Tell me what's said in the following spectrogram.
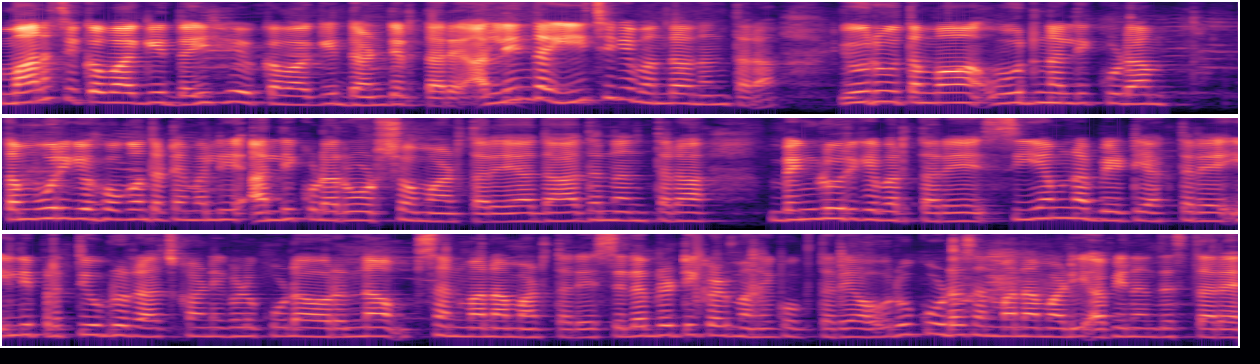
ಮಾನಸಿಕವಾಗಿ, ದೈಹಿಕವಾಗಿ ದಂಡಿರ್ತಾರೆ. ಅಲ್ಲಿಂದ ಈಚೆಗೆ ಬಂದ ನಂತರ ಇವರು ತಮ್ಮ ಊರಿನಲ್ಲಿ ಕೂಡ, ತಮ್ಮ ಊರಿಗೆ ಹೋಗುವಂಥ ಟೈಮಲ್ಲಿ ಅಲ್ಲಿ ಕೂಡ ರೋಡ್ ಶೋ ಮಾಡ್ತಾರೆ. ಅದಾದ ನಂತರ ಬೆಂಗಳೂರಿಗೆ ಬರ್ತಾರೆ, ಸಿ ಎಮ್ನ ಭೇಟಿ ಆಗ್ತಾರೆ, ಇಲ್ಲಿ ಪ್ರತಿಯೊಬ್ಬರು ರಾಜಕಾರಣಿಗಳು ಕೂಡ ಅವರನ್ನು ಸನ್ಮಾನ ಮಾಡ್ತಾರೆ, ಸೆಲೆಬ್ರಿಟಿಗಳ ಮನೆಗೆ ಹೋಗ್ತಾರೆ, ಅವರು ಕೂಡ ಸನ್ಮಾನ ಮಾಡಿ ಅಭಿನಂದಿಸ್ತಾರೆ.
